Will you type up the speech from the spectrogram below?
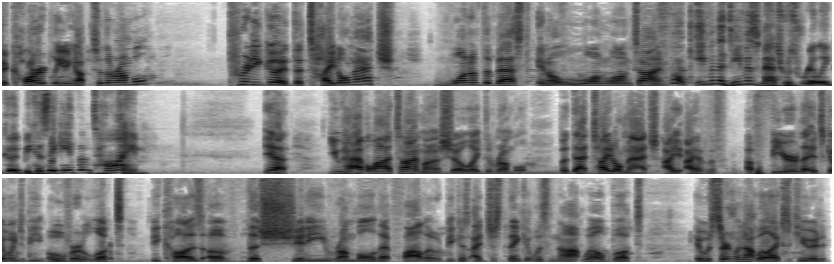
The card leading up to the Rumble, pretty good. The title match, one of the best in a long, long time. Fuck, even the Divas match was really good because they gave them time. Yeah, you have a lot of time on a show like the Rumble, but that title match, I, I have a fear that it's going to be overlooked because of the shitty Rumble that followed. Because I just think it was not well booked. It was certainly not well executed,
